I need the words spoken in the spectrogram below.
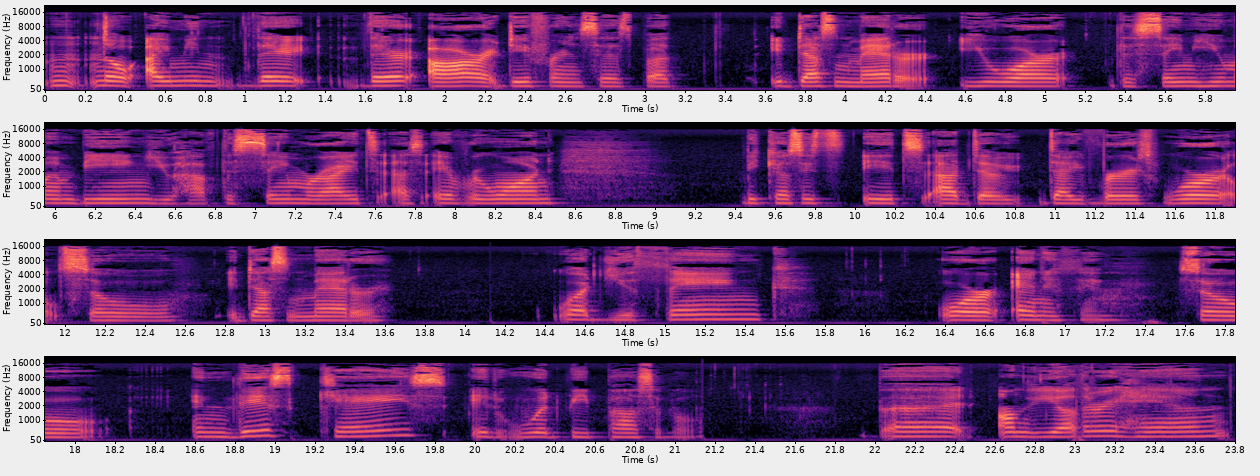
No, I mean there there are differences, but it doesn't matter. You are the same human being. You have the same rights as everyone, because it's it's a di- diverse world. So it doesn't matter what you think or anything. So in this case, it would be possible. But on the other hand,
